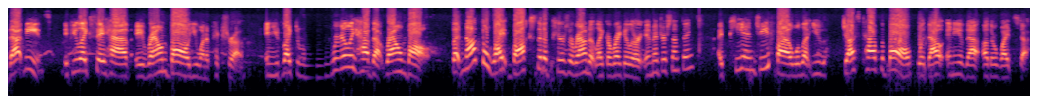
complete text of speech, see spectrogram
That means if you like say have a round ball you want a picture of, and you'd like to really have that round ball, but not the white box that appears around it like a regular image or something. A PNG file will let you just have the ball without any of that other white stuff.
